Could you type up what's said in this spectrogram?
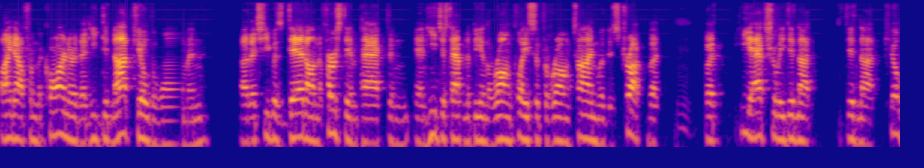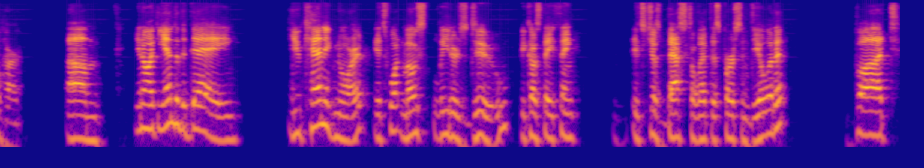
find out from the coroner that he did not kill the woman, uh, that she was dead on the first impact, and and he just happened to be in the wrong place at the wrong time with his truck. But mm. but he actually did not did not kill her. Um, you know, at the end of the day, you can ignore it. It's what most leaders do because they think it's just best to let this person deal with it. But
